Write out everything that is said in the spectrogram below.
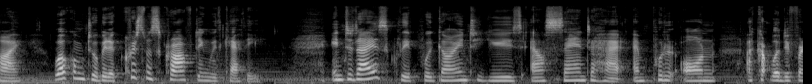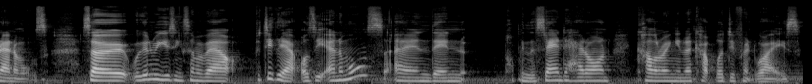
Hi, welcome to a bit of Christmas crafting with Cathy. In today's clip, we're going to use our Santa hat and put it on a couple of different animals. So we're going to be using some of our, particularly our Aussie animals, and then popping the Santa hat on, colouring in a couple of different ways.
